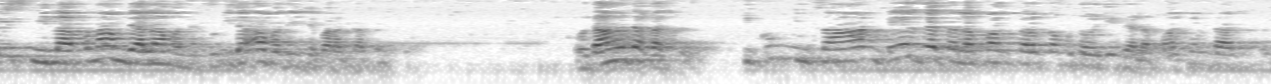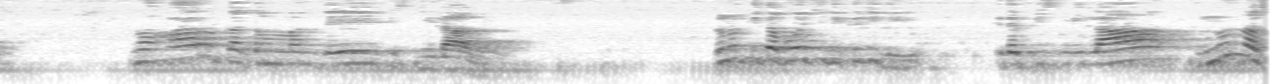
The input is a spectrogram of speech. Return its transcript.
بسم الله په نام دی الله باندې شروع دا ابدي چې برکت او دا نه دا غته کہ کوم انسان ډیر زیات الله پاک طرف ته متوجي دی الله پاک امداد کوي نو هر قدم باندې بسم الله وایي دونو کتابو چې لیکلي دي چې د بسم الله نن نس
